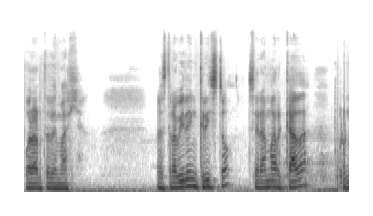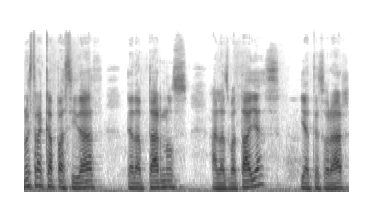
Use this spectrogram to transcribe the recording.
por arte de magia. Nuestra vida en Cristo será marcada por nuestra capacidad de adaptarnos a las batallas y atesorar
